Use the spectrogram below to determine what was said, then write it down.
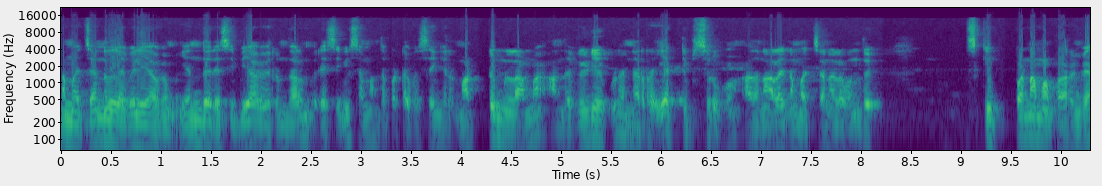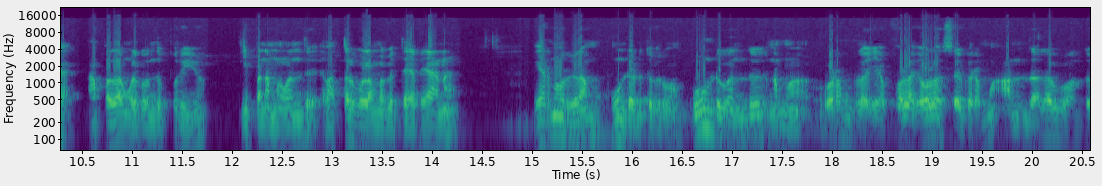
நம்ம சேனல்ல வெளியாகும் எந்த ரெசிபியாக இருந்தாலும் ரெசிபி சம்மந்தப்பட்ட விஷயங்கள் மட்டும் இல்லாமல் அந்த வீடியோக்குள்ளே நிறைய டிப்ஸ் இருக்கும். அதனால நம்ம சேனலை வந்து ஸ்கிப் பண்ணாமல் பாருங்க. அப்பதான் உங்களுக்கு வந்து புரியும். இப்போ நம்ம வந்து வத்தல் குழம்புக்கு தேவையான இரநூறு கிராம் பூண்டு எடுத்துக்கிறோம். பூண்டு வந்து நம்ம உடம்புல எவ்வளோ எவ்வளோ சேர்க்குறோமோ அந்த அளவு வந்து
